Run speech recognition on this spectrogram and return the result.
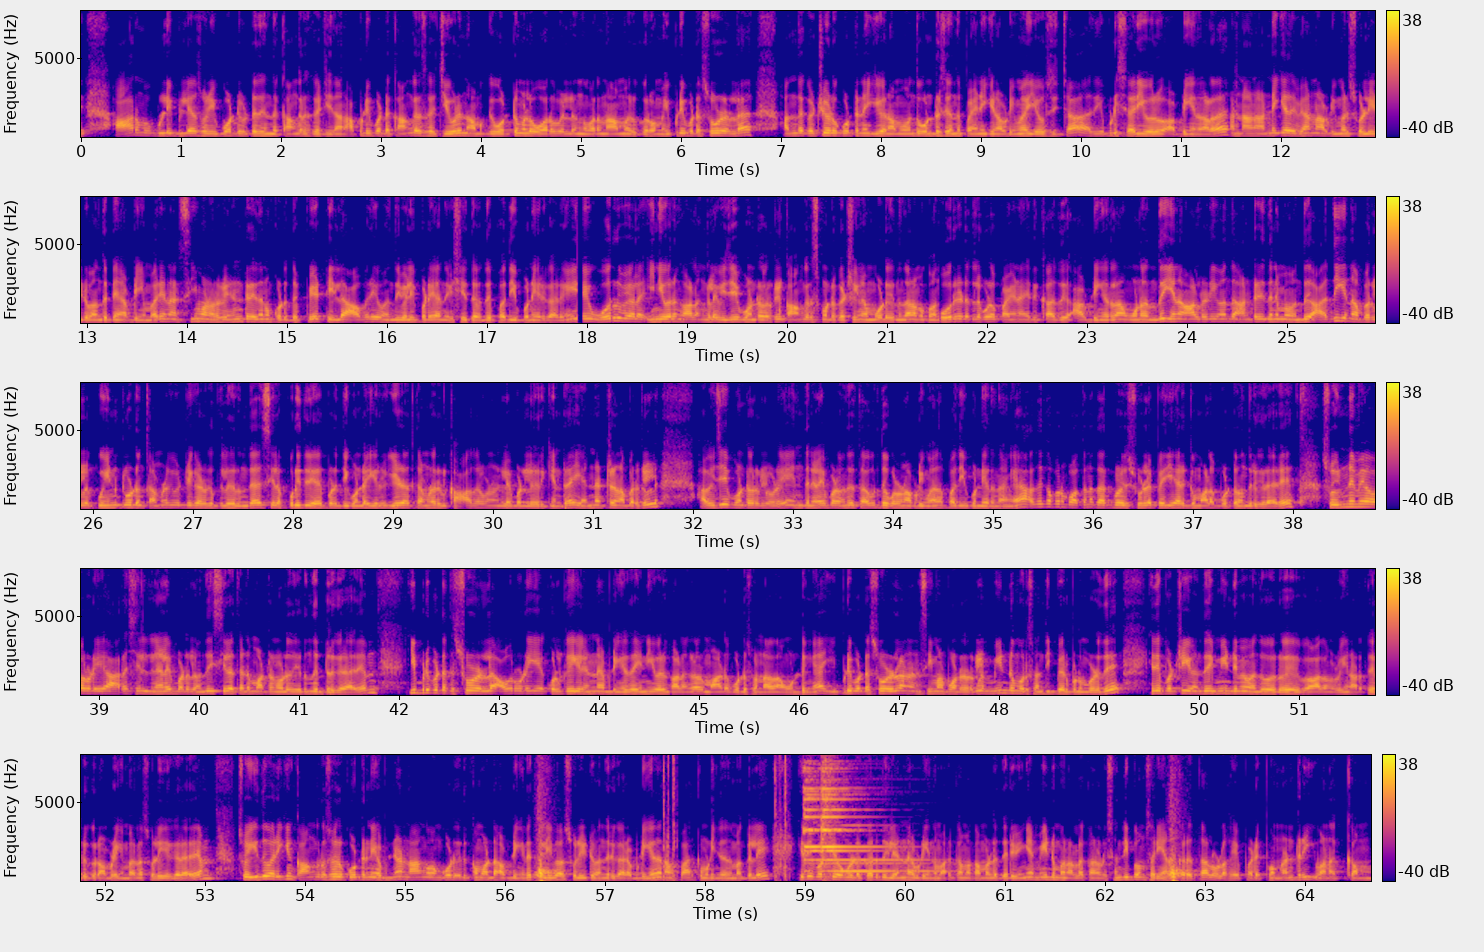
ஆரம்ப புள்ளி பிள்ளையாக சொல்லி போட்டு விட்டது இந்த காங்கிரஸ் கட்சி தான். அப்படிப்பட்ட காங்கிரஸ் கட்சியோடு நமக்கு ஒட்டுமில்ல உறவு இல்லைங்க வர நாம இருக்கிறோம். இப்படிப்பட்ட சூழலில் அந்த கட்சியோட கூட்டணிக்கு நம்ம வந்து ஒன்று சேர்ந்து பயணிக்கணும் அப்படி மாதிரி யோசிச்சா அது எப்படி சரி வரும் அப்படிங்கிறனால நான் அன்னைக்கு அதை வேணாம் அப்படிங்கிற மாதிரி சொல்லிட்டு வந்துட்டேன் அப்படிங்கிற மாதிரி நான் சீமான் அவர்கள் இன்றைய தினம் கொடுத்த பேட்டியில் அவரே வந்து வெளிப்படையாக அந்த விஷயத்தை வந்து பதிவு பண்ணியிருக்காருங்க. இதே ஒருவேளை இனி வரும் காலங்களில் விஜய் போன்றவர்கள் காங்கிரஸ் போன்ற கட்சிகள் நம்மோடு இருந்தால் நமக்கு வந்து ஒரு இடத்துல கூட பயணம் இருக்காது அப்படிங்கிறதெல்லாம் உணர்ந்து ஏன்னா ஆல்ரெடி வந்து அன்றைய தினமே வந்து அதிக நபர்களுக்கு இன்க்ளூடும் தமிழக வெற்றி கழகத்தில் இருந்த சில புரிதல் ஏற்படுத்தி கொண்ட இரு ஈழத்தமிழர்களுக்கு ஆதரவான நிலைப்பாட்டில் இருக்கின்ற எண்ணற்ற நபர்கள் விஜய் போன்றவர்களுடைய இந்த நிலைப்பாடு வந்து தவிர்த்து கொள்ளணும் அப்படிங்கிறத பதிவு பண்ணியிருந்தாங்க. அதுக்கப்புறம் பார்த்தோன்னா தற்போது சூழல் பெரியாருக்கு மாலை போட்டு வந்திருக்கிறாரு. ஸோ இன்னுமே அவருடைய அரசு அரசியல் நிலைப்பாடுகள் வந்து சில தடுமாற்றங்களோடு இருந்துட்டு இருக்கிறாரு இப்படிப்பட்ட சூழலில் அவருடைய கொள்கைகள் என்ன அப்படிங்கிறத இனி வரும் காலங்களில் ஒரு மாடு போட்டு சொன்னால் தான் உண்டுங்க. இப்படிப்பட்ட சூழலில் நான் சீமான் போன்றவர்கள் மீண்டும் ஒரு சந்திப்பு ஏற்படும் பொழுது இதை பற்றி வந்து மீண்டுமே வந்து ஒரு விவாதம் அப்படி நடத்தி இருக்கிறோம் அப்படிங்கிற மாதிரிலாம் சொல்லியிருக்கிறாரு. ஸோ இது வரைக்கும் காங்கிரஸோட கூட்டணி அப்படின்னா நாங்கள் அவங்க கூட இருக்க மாட்டோம் அப்படிங்கிறத தெளிவாக சொல்லிட்டு வந்திருக்காரு அப்படிங்கிறத நம்ம பார்க்க முடிந்தது மக்களே. இதை பற்றி உங்களோட கருத்துக்கள் என்ன அப்படிங்கிற மறக்காம கமலில் தெரிவிங்க. மீண்டும் ஒரு நல்ல காணொலி சந்திப்போம். சரியான கருத்தால் உலகை படைப்போம். நன்றி. வணக்கம்.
